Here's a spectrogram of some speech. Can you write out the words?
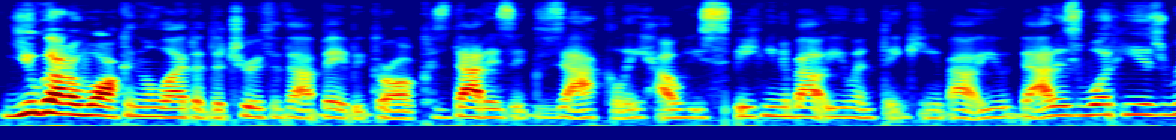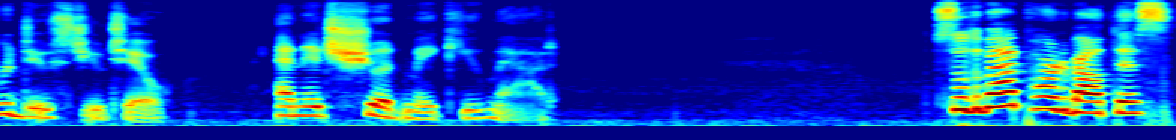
you got to walk in the light of the truth of that baby girl because that is exactly how he's speaking about you and thinking about you. That is what he has reduced you to. And it should make you mad. So, the bad part about this,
